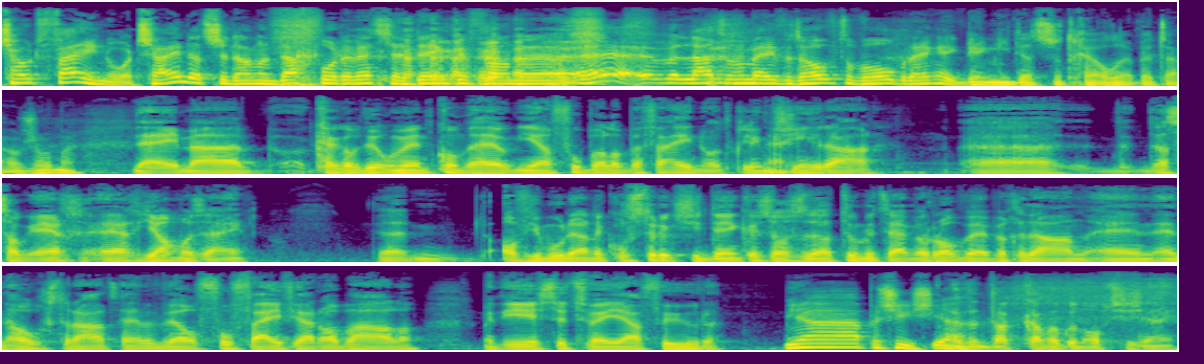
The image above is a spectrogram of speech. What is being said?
Zou het Feyenoord zijn dat ze dan een dag voor de wedstrijd denken van... eh, hè, laten we hem even het hoofd op hol brengen. Ik denk niet dat ze het geld hebben trouwens. hoor, Maar nee, maar kijk, op dit moment komt hij ook niet aan voetballen bij Feyenoord. Klinkt misschien raar. Eh, dat zou ook erg, erg jammer zijn. Of je moet aan de constructie denken zoals we dat toen de tijd met Rob hebben gedaan. En, en Hoogstraat. Hè, wel voor vijf jaar ophalen. Met de eerste twee jaar vuren. Ja, precies. Ja. Dat, dat kan ook een optie zijn.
